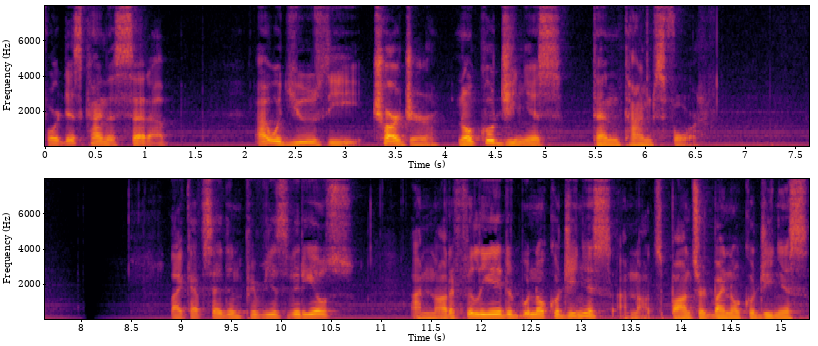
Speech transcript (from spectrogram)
For this kind of setup, I would use the charger Noco Genius 10 times 4. Like I've said in previous videos, I'm not affiliated with Noco Genius. I'm not sponsored by Noco Genius.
